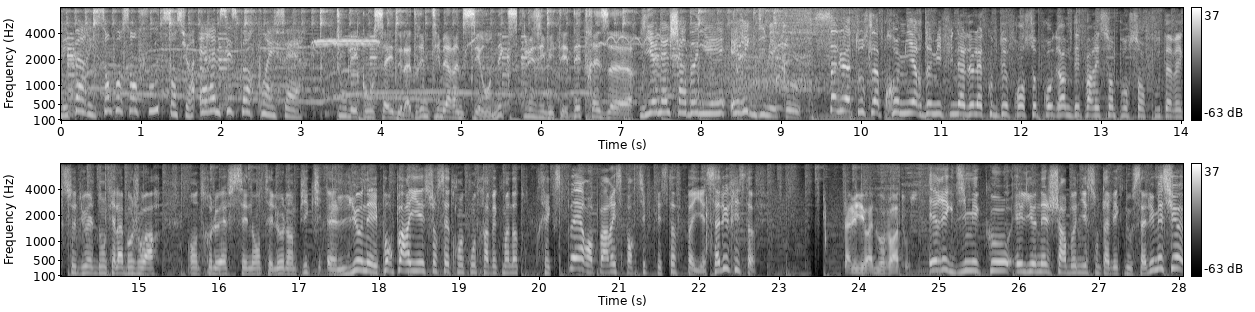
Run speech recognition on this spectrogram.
Les paris 100% foot sont sur rmcsport.fr. Tous les conseils de la Dream Team RMC en exclusivité dès 13h Lionel Charbonnier, Eric Dimeco. Salut à tous, la première demi-finale de la Coupe de France au programme des paris 100% foot avec ce duel donc à la Beaujoire entre le FC Nantes et l'Olympique lyonnais. Pour parier sur cette rencontre avec moi notre expert en paris sportif Christophe Payet. Salut Christophe. Salut Johan, bonjour à tous. Eric Dimeco et Lionel Charbonnier sont avec nous. Salut messieurs.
